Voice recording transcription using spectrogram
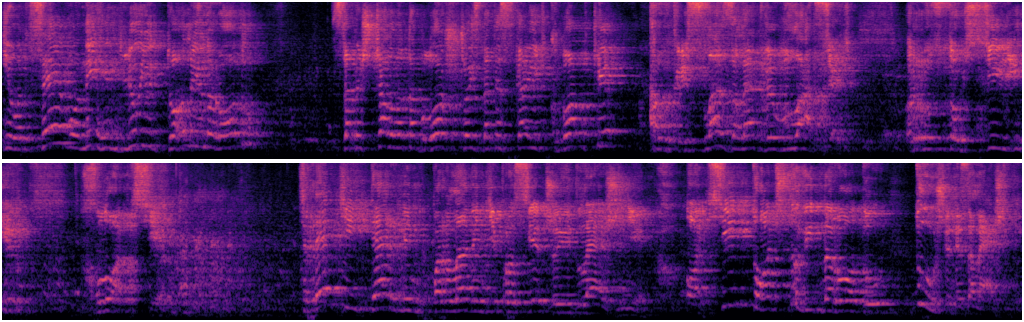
і оце вони гендлюють долею народу. Запищало на табло, щось натискають кнопки, а в крісла заледве влазять. Розтовстілі хлопці. Третій термін в парламенті просиджують лежні. Оці точно від народу дуже незалежні.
